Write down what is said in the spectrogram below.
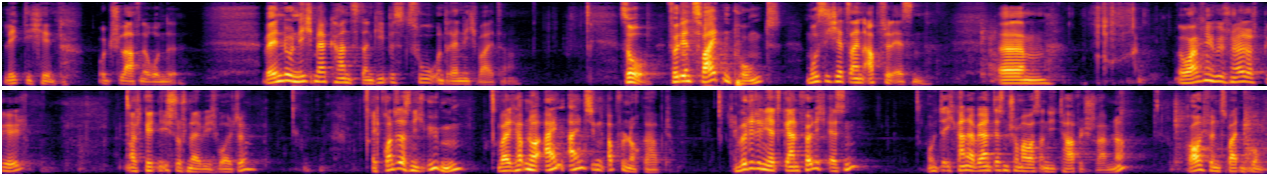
leg dich hin und schlaf eine Runde. Wenn du nicht mehr kannst, dann gib es zu und renn nicht weiter. So, für den zweiten Punkt muss ich jetzt einen Apfel essen. Ähm, ich weiß nicht, wie schnell das geht. Das geht nicht so schnell, wie ich wollte. Ich konnte das nicht üben, weil ich habe nur einen einzigen Apfel noch gehabt. Ich würde den jetzt gern völlig essen und ich kann ja währenddessen schon mal was an die Tafel schreiben. Ne? Brauche ich für den zweiten Punkt.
